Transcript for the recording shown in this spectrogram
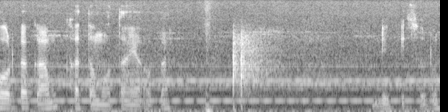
M24 का काम खत्म होता है यहाँ पे डीपी शुरू।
